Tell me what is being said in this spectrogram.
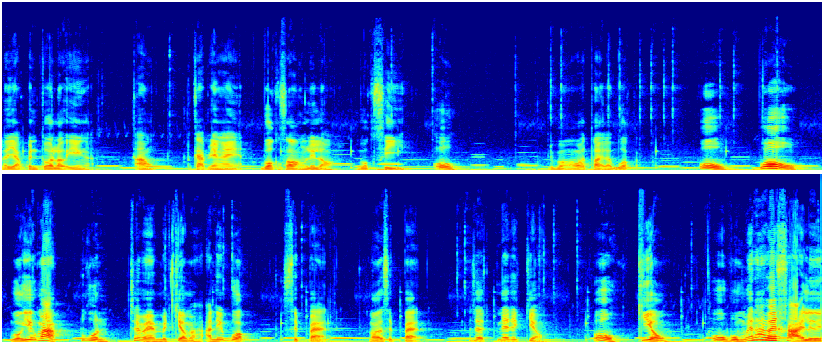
เราอยากเป็นตัวเราเองอะอ้าวกลับยังไงอะบวกสองเลยเหรอ บวกสี่โอ้เดี๋ยวบอกนะว่าต่อยแล้วบวก โอ้โอ้บวกเยอะมาก ทุกคนใช่ไหมมันเกี่ยวไหมอันนี้บวกสิบแปดร้อยสิบแปดน่าจะน่าจะเกี่ยว โอ้เกี่ยว โอ้ผมไม่น่าไปขายเลย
